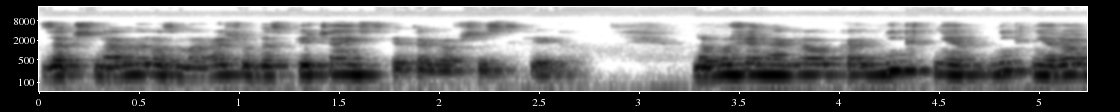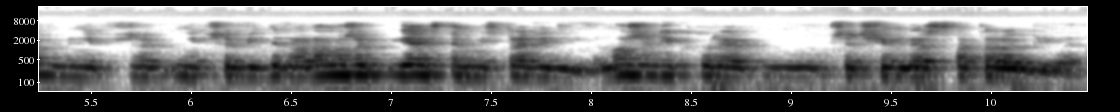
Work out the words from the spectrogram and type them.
zaczynamy rozmawiać o bezpieczeństwie tego wszystkiego. No bo się nagle nikt nie, nikt nie robił, nie, nie przewidywał, no może ja jestem niesprawiedliwy, może niektóre przedsiębiorstwa to robiły.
